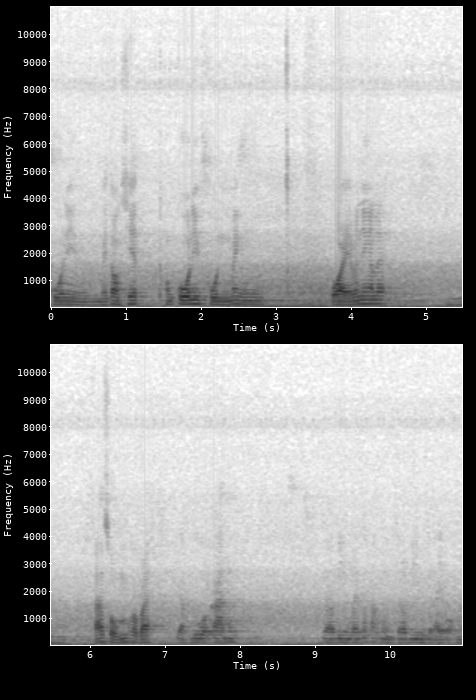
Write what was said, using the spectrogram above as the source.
กูนี่ไม่ต้องเช็ด ของกูนี่ฝุ่นแม่งปล่อยมันอย่างนั้นแหละสะสมเข้าไป อยากดูอาการเราวิ่งไปสักพักหนึ่งกระบีมันจะไหลออกไหม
